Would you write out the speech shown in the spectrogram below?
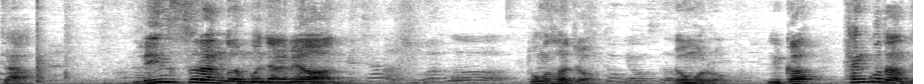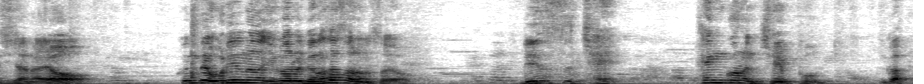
자, 린스란 건 뭐냐면 동사죠. 영어로. 그러니까 헹구다는 뜻이잖아요. 근데 우리는 이거를 명사처럼 써요. 린스 제. 헹구는 제품. 그러니까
